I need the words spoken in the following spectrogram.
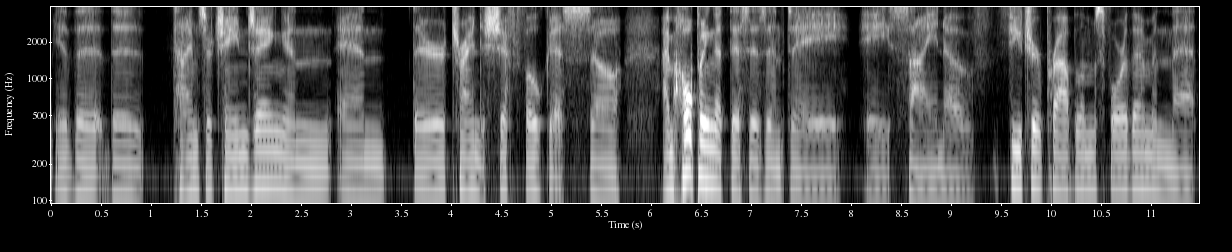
Yeah, the the times are changing, and and they're trying to shift focus. So I'm hoping that this isn't a a sign of future problems for them, and that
